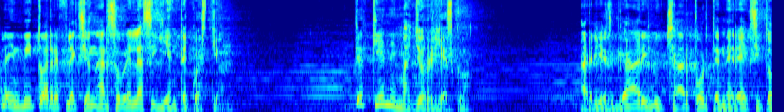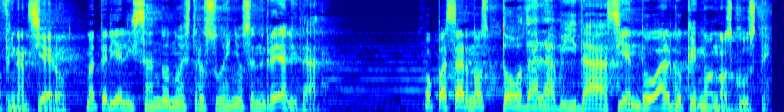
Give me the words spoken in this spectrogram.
Le invito a reflexionar sobre la siguiente cuestión. ¿Qué tiene mayor riesgo? Arriesgar y luchar por tener éxito financiero, materializando nuestros sueños en realidad. O pasarnos toda la vida haciendo algo que no nos guste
